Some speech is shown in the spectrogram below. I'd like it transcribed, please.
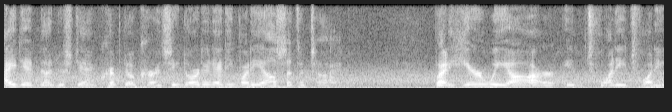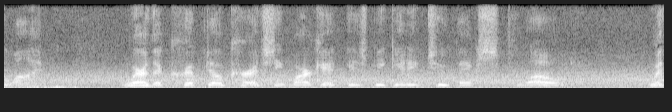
I didn't understand cryptocurrency, nor did anybody else at the time. But here we are in 2021 where the cryptocurrency market is beginning to explode with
